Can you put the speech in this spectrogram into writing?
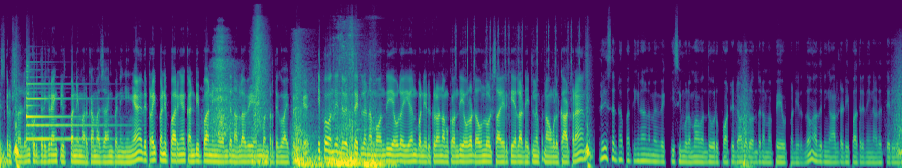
டிஸ்கிரிப்ஷனில் லிங்க் கொடுத்துருக்கிறேன். கிளிக் பண்ணி மறக்காமல் ஜாயின் பண்ணிக்கிங்க. இதை ட்ரை பண்ணி பாருங்கள் கண்டிப்பாக நீங்கள் வந்து நல்லாவே ஏர்ன் பண்ணுறதுக்கு வாய்ப்பு இருக்குது இப்போ வந்து இந்த வெப்சைட்டில் நம்ம வந்து எவ்வளோ ஏர்ன் பண்ணியிருக்கிறோம் நமக்கு வந்து எவ்வளோ டவுன்லோட்ஸ் ஆகிருக்கு எல்லா டீட்டெயிலும் இப்போ நான் உங்களுக்கு காட்டுறேன். ரீசெண்டாக பார்த்தீங்கன்னா நம்ம வெக்டிசி மூலமாக வந்து ஒரு ஃபார்ட்டி டாலர் வந்து நம்ம பே அவுட் பண்ணியிருந்தோம். அது நீங்கள் ஆல்ரெடி பார்த்துருந்தீங்கனாலே தெரியும்.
